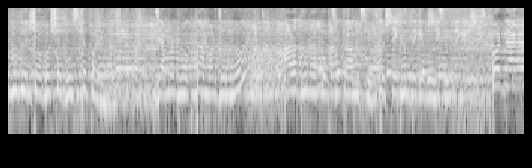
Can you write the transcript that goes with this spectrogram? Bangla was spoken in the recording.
সে কিন্তু অবশ্যই বুঝতে পারে যে আমার ভক্ত আমার জন্য আরাধনা করছে, কাঁদছে। তো সেখান থেকে বলছি। ও ডাকে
